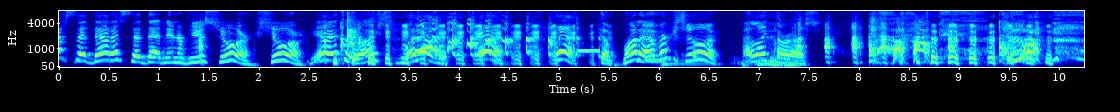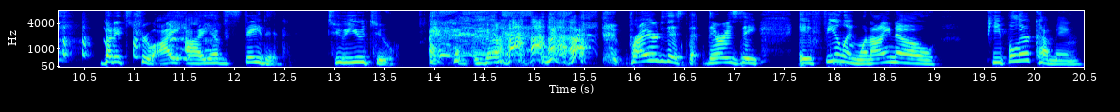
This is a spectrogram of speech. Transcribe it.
I've said that. I've said that in interviews. Sure, sure. Yeah, it's a rush. Whatever. Yeah, yeah. Come, Whatever. Sure. I like the rush. but it's true. I, I have stated to you two prior to this that there is a a feeling when I know people are coming,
